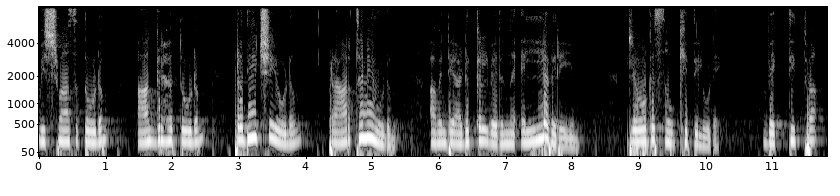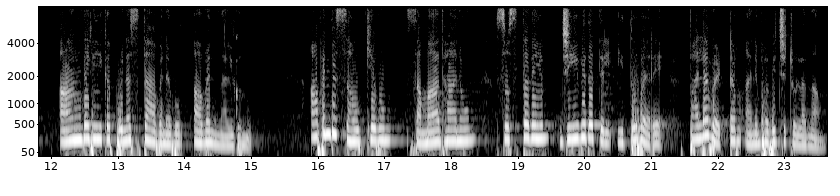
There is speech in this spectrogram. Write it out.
വിശ്വാസത്തോടും ആഗ്രഹത്തോടും പ്രതീക്ഷയോടും പ്രാർത്ഥനയോടും അവന്റെ അടുക്കൽ വരുന്ന എല്ലാവരെയും രോഗസൗഖ്യത്തിലൂടെ വ്യക്തിത്വ ആന്തരിക പുനഃസ്ഥാപനവും അവൻ നൽകുന്നു. അവന്റെ സൗഖ്യവും സമാധാനവും സ്വസ്ഥതയും ജീവിതത്തിൽ ഇതുവരെ പലവട്ടം അനുഭവിച്ചിട്ടുള്ള നാം.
